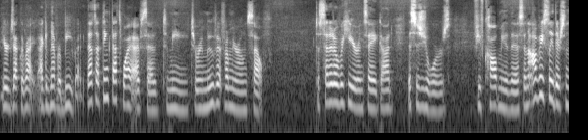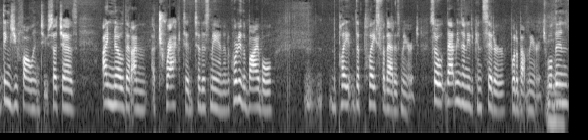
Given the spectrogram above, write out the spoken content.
You're exactly right. I could never be ready. That's I think that's why I've said to me to remove it from your own self, to set it over here and say, God, this is yours. If you've called me to this, and obviously there's some things you fall into, such as I know that I'm attracted to this man, and according to the Bible, the place the place for that is marriage. So that means I need to consider what about marriage. Well, then,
